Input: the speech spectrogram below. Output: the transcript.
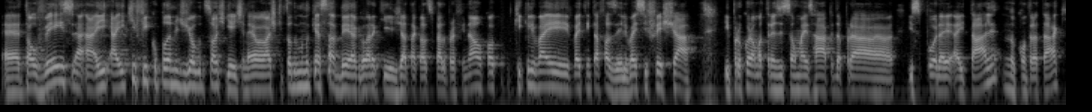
é, talvez aí, aí que fica o plano de jogo do Saltgate, né? Eu acho que todo mundo quer saber agora que já está classificado para a final, o que, que ele vai, vai tentar fazer. Ele vai se fechar e procurar uma transição mais rápida para expor a, a, Itália no contra-ataque,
